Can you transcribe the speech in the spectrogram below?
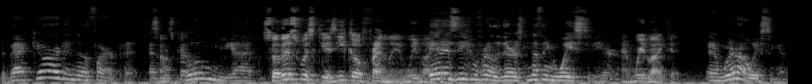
the backyard into the fire pit. And Sounds good. boom, you got. So this whiskey is eco-friendly, and we like it. It is eco-friendly. There's nothing wasted here, and we like it. And we're not wasting it.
